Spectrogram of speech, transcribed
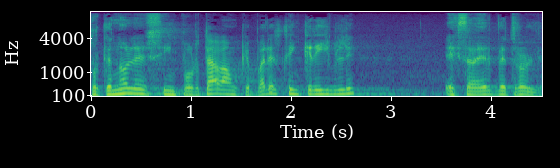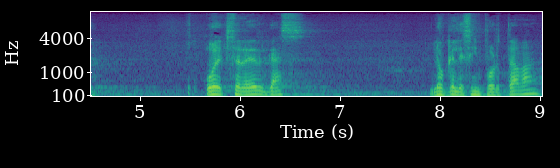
porque no les importaba, aunque parezca increíble, extraer petróleo o extraer gas. Lo que les importaba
